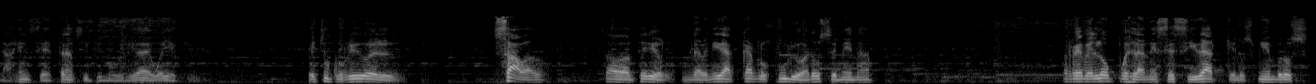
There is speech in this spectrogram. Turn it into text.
la Agencia de Tránsito y Movilidad de Guayaquil, hecho ocurrido el sábado, sábado anterior, en la avenida Carlos Julio Arosemena, reveló pues la necesidad que los miembros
